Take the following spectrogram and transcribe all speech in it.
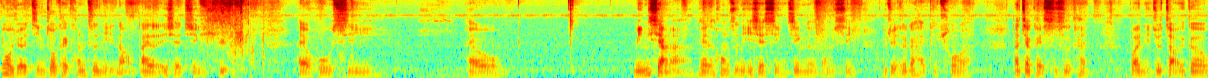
因为我觉得静坐可以控制你脑袋的一些情绪，还有呼吸，还有冥想啊，可以控制你一些心境的东西。我觉得这个还不错啊，大家可以试试看，不然你就找一个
